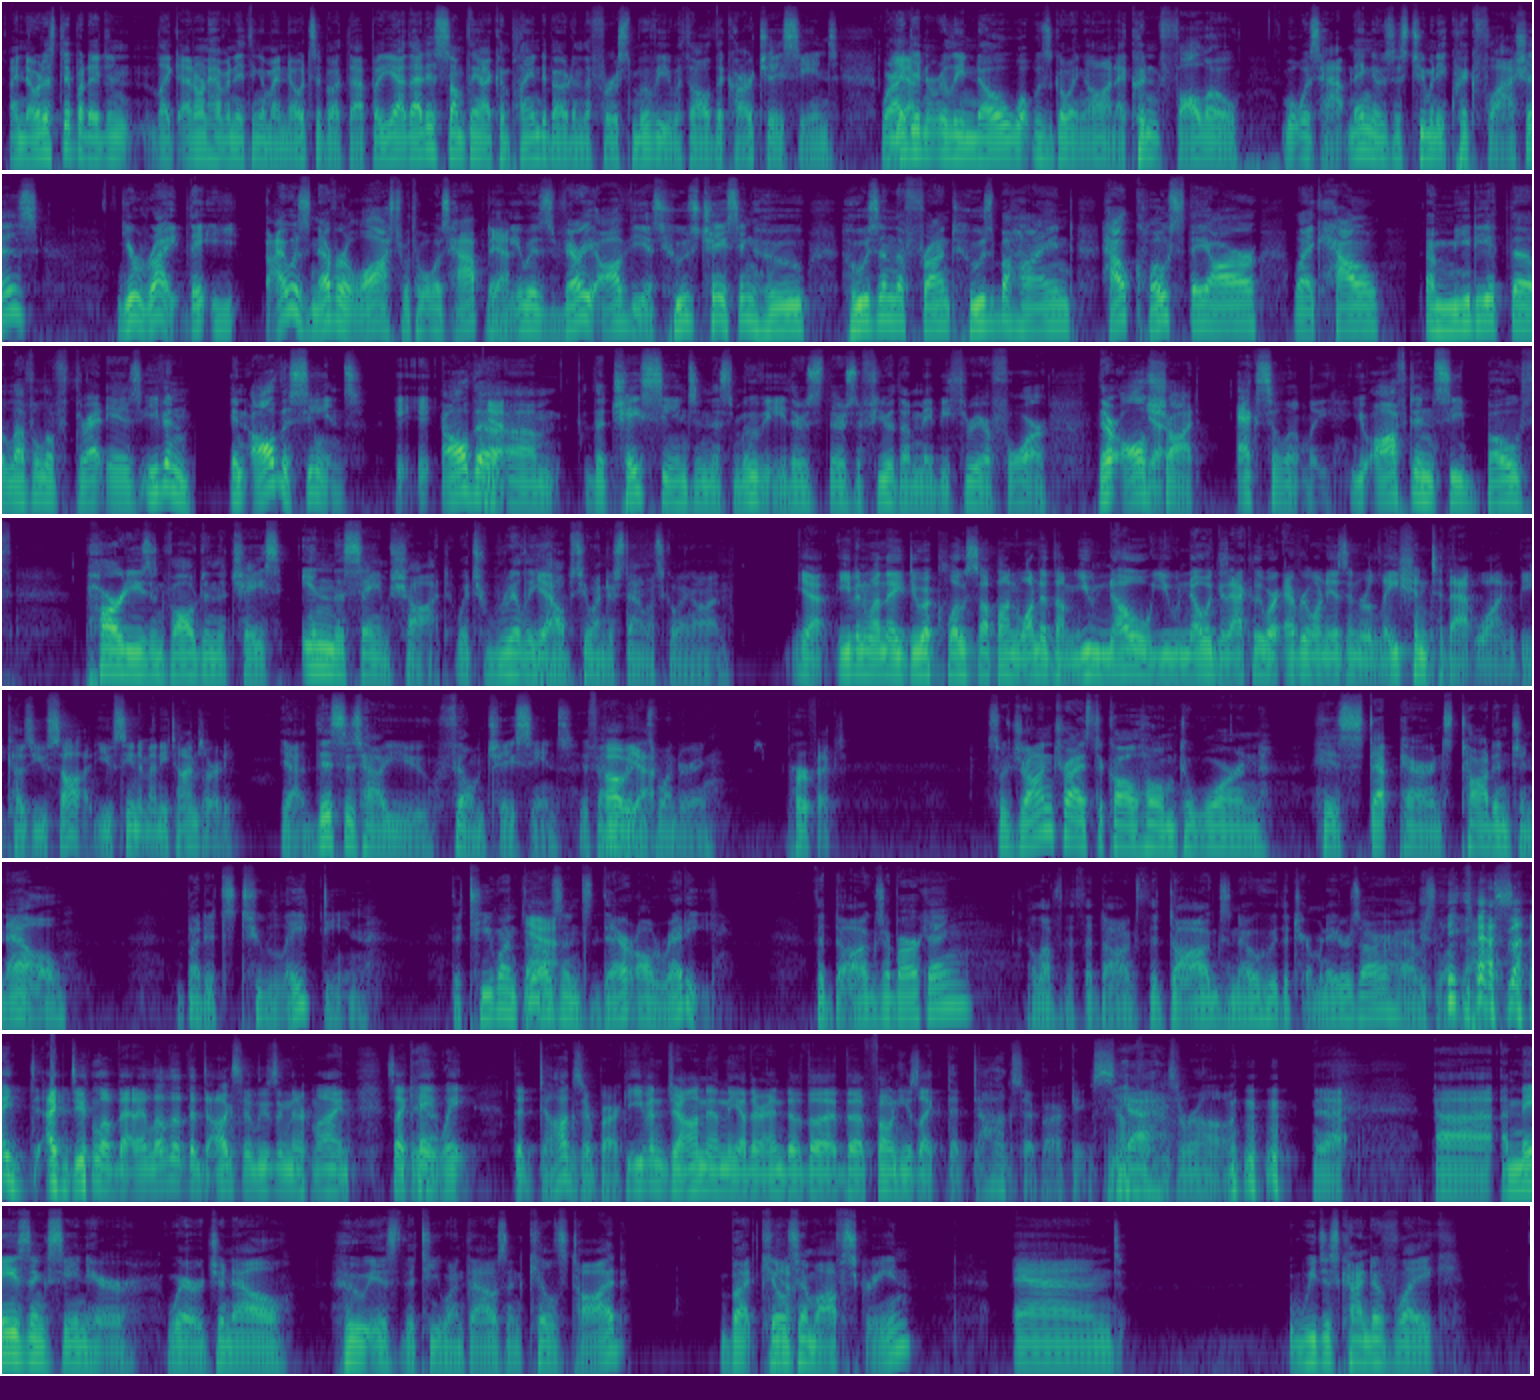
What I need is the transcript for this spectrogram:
I noticed it, but I didn't like. I don't have anything in my notes about that. But yeah, that is something I complained about in the first movie with all the car chase scenes, where I didn't really know what was going on. I couldn't follow what was happening. It was just too many quick flashes. You're right. They. I was never lost with what was happening. Yeah. It was very obvious who's chasing who, who's in the front, who's behind, how close they are, like how immediate the level of threat is. Even in all the scenes, it, it- all the Yeah. um the chase scenes in this movie there's there's a few of them maybe three or four they're all Yeah. shot excellently you often see both parties involved in the chase in the same shot which really Yeah. helps you understand what's going on. Yeah even when they do a close-up on one of them you know you know exactly where everyone is in relation to that one because you saw it. You've seen it many times already. Yeah this is how you film chase scenes if Oh, anybody's yeah. wondering. Perfect. So john tries to call home to warn his step parents todd and janelle but it's too late dean. The t1000's there already. The dogs are barking i love that the dogs the dogs know who the terminators are. I always love that. Yes I, I do love that. I love that the dogs are losing their mind. It's like hey wait the dogs are barking. Even john on the other end of the, the phone he's like the dogs are barking. Yeah. something's wrong. Yeah. Uh, amazing scene here where Janelle, who is the T1000, kills Todd, but kills him off screen. And we just kind of like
